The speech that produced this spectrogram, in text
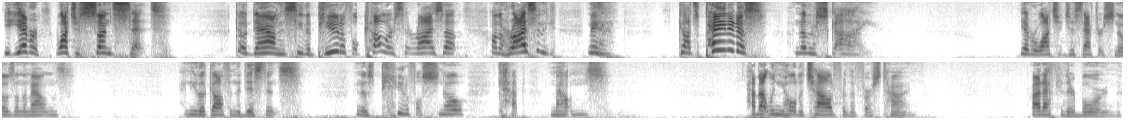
You, you ever watch a sunset, go down and see the beautiful colors that rise up on the horizon? Man, God's painted us another sky. You ever watch it just after it snows on the mountains? And you look off in the distance in those beautiful snow capped mountains. How about when you hold a child for the first time? Right after they're born.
